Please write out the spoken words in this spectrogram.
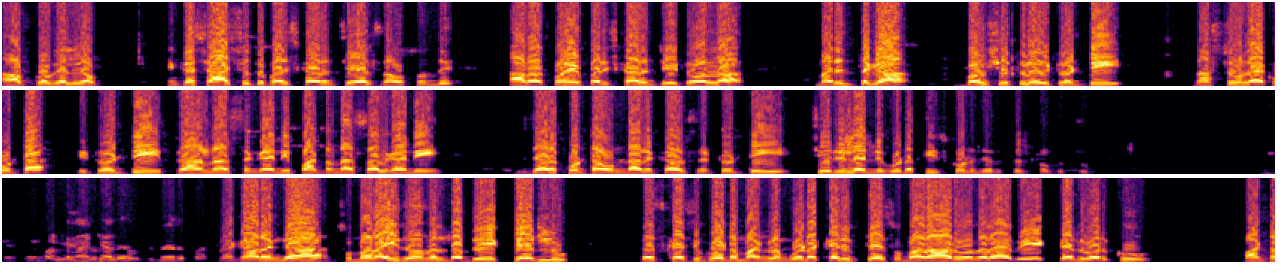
ఆపుకోగలిగాం. ఇంకా శాశ్వత పరిష్కారం చేయాల్సిన అవసరం ఉంది. ఆ రకమైన పరిష్కారం చేయటం వల్ల మరింతగా భవిష్యత్తులో ఎటువంటి నష్టం లేకుండా ఇటువంటి ప్రాణ నష్టం కానీ పంట నష్టాలు కానీ జరగకుండా ఉండడానికి కావాల్సినటువంటి చర్యలన్నీ కూడా తీసుకోవడం జరుగుతుంది ప్రభుత్వం. ప్రకారంగా సుమారు ఐదు వందల డెబ్బై హెక్టేర్లు ప్లస్ కసికోట మండలం కూడా కలిపితే సుమారు ఆరు వందల యాభై హెక్టేర్ల వరకు పంట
